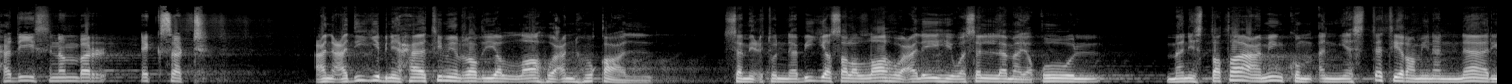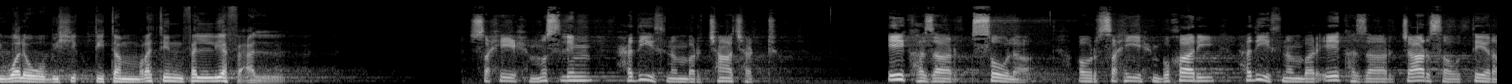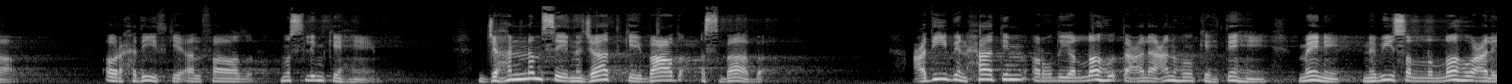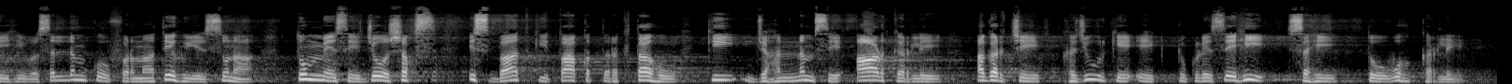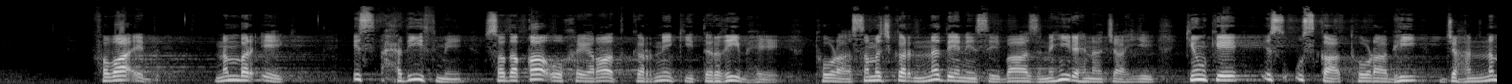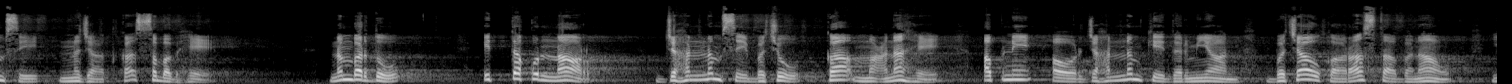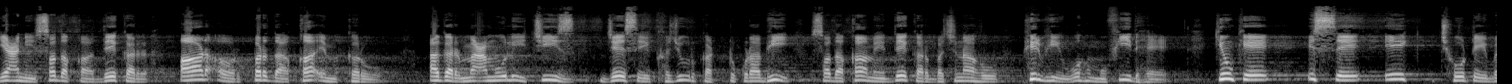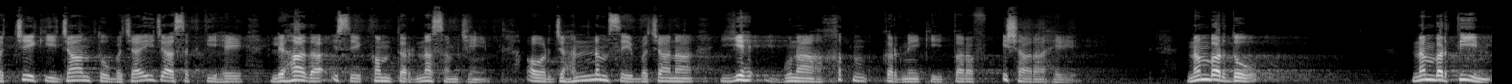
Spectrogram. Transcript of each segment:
حديث نمبر اكسٹ عن عدي بن حاتم رضي الله عنه قال سمعت النبي صلى الله عليه وسلم يقول من استطاع منكم ان يستتر من النار ولو بشق تمره فليفعل. صحیح مسلم حدیث نمبر چھاچھٹ ایک ہزار سولہ۔ اور صحیح بخاری حدیث نمبر ایک ہزار چار سو تیرہ اور حدیث کے الفاظ مسلم کے ہیں۔ جہنم سے نجات کے بعد اسباب۔ عدی بن حاتم رضی اللہ تعالی عنہ کہتے ہیں، میں نے نبی صلی اللہ علیہ وسلم کو فرماتے ہوئے سنا، تم میں سے جو شخص اس بات کی طاقت رکھتا ہو کہ جہنم سے آڑ کر لے اگرچہ کھجور کے ایک ٹکڑے سے ہی صحیح تو وہ کر لے۔ فوائد نمبر ایک، اس حدیث میں صدقہ و خیرات کرنے کی ترغیب ہے۔ تھوڑا سمجھ کر نہ دینے سے باز نہیں رہنا چاہیے، کیونکہ اس اس کا تھوڑا بھی جہنم سے نجات کا سبب ہے۔ نمبر دو اتق النار، جہنم سے بچو کا معنی ہے۔ اپنے اور جہنم کے درمیان بچاؤ کا راستہ بناؤ یعنی صدقہ دے کر آڑ اور پردہ قائم کرو۔ اگر معمولی چیز جیسے کھجور کا ٹکڑا بھی صدقہ میں دے کر بچنا ہو، پھر بھی وہ مفید ہے۔ کیونکہ اس سے ایک چھوٹے بچے کی جان تو بچائی جا سکتی ہے، لہذا اسے کمتر نہ سمجھیں۔ اور جہنم سے بچانا یہ گناہ ختم کرنے کی طرف اشارہ ہے۔ نمبر دو۔ نمبر تین۔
